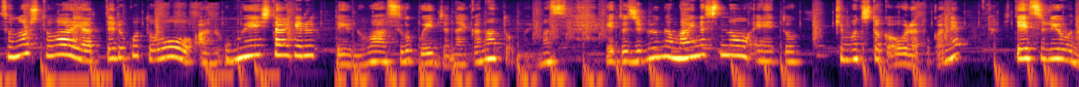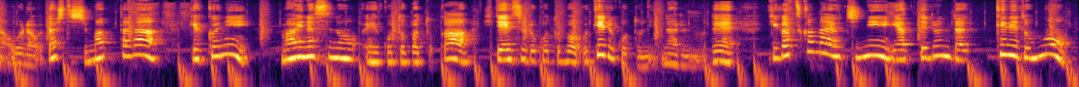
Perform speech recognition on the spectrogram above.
その人がやってることをあの応援してあげるっていうのはすごくいいんじゃないかなと思います。えーと自分がマイナスの、えーと気持ちとかオーラとかね否定するようなオーラを出してしまったら逆にマイナスの言葉とか否定する言葉を受けることになるので気がつかないうちにやってるんだけれども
